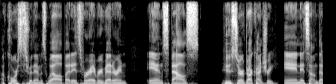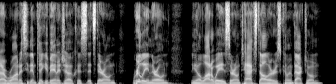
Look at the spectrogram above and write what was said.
Of course, it's for them as well, but it's for every veteran and spouse who served our country. And it's something that I want to see them take advantage of because it's their own, really in their own, you know, a lot of ways, their own tax dollars coming back to them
